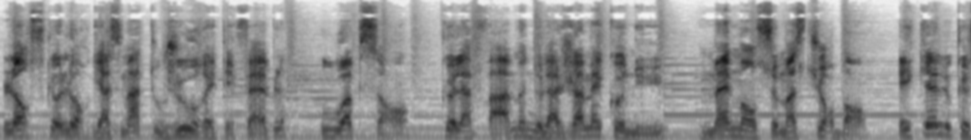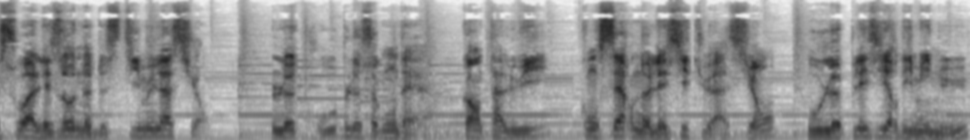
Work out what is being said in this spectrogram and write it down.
lorsque l'orgasme a toujours été faible, ou absent, que la femme ne l'a jamais connu, même en se masturbant, et quelles que soient les zones de stimulation. Le trouble secondaire, quant à lui, concerne les situations, où le plaisir diminue,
